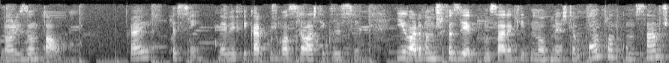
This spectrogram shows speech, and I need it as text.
na horizontal Assim, devem ficar com os vossos elásticos assim. E agora vamos fazer, começar aqui de novo nesta ponta onde começamos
